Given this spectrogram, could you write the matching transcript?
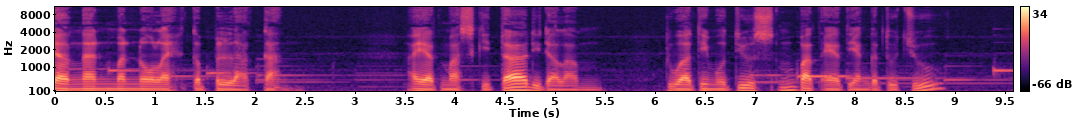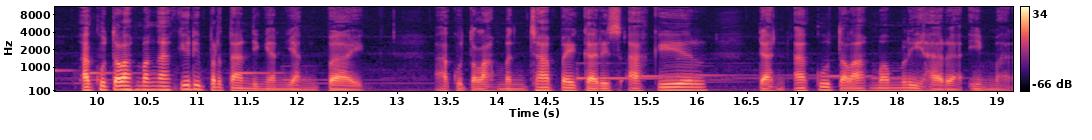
Jangan menoleh ke belakang. Ayat mas kita di dalam 2 Timotius 4 ayat yang ketujuh, Aku telah mengakhiri pertandingan yang baik. Aku telah mencapai garis akhir dan aku telah memelihara iman.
